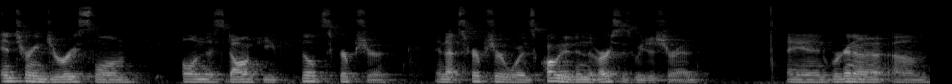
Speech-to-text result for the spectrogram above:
entering Jerusalem on this donkey fulfilled scripture, and that scripture was quoted in the verses we just read. And we're going to um,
